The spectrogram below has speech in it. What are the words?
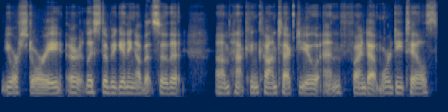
your story, or at least the beginning of it, so that um, HAC can contact you and find out more details.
